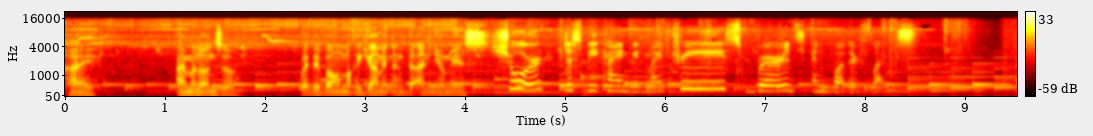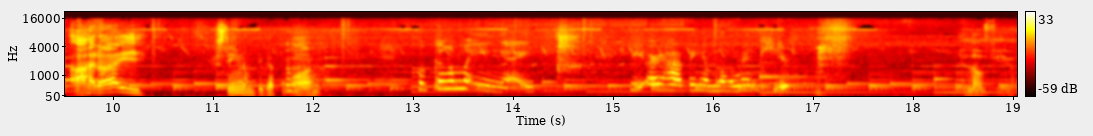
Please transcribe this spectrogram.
Hi, I'm Alonzo. Pwede bang makigamit ng daan niyo, miss? Sure, just be kind with my trees, birds, and butterflies. Aray! Christine, ang bigat mo ah. Huwag ka nga maingay. We are having a moment here. I love you.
